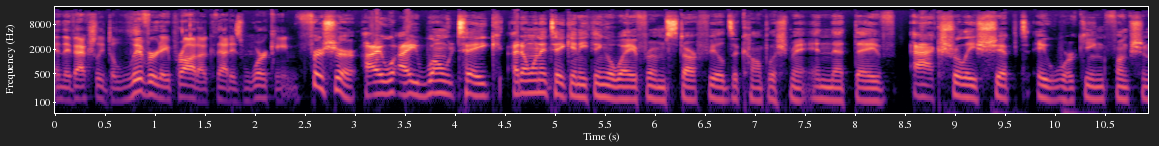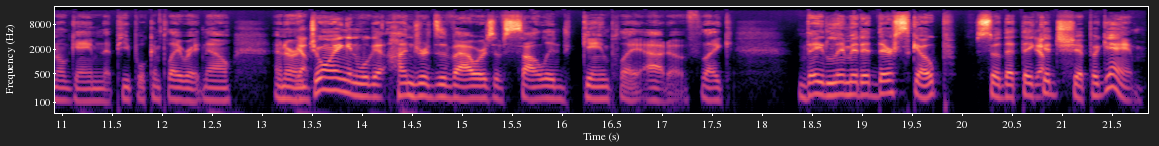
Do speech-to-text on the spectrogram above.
and they've actually delivered a product that is working. For sure. I, I won't take, I don't want to take anything away from Starfield's accomplishment in that they've actually shipped a working, functional game that people can play right now and are Yep. enjoying and will get hundreds of hours of solid gameplay out of. Like, they limited their scope so that they Yep. could ship a game.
